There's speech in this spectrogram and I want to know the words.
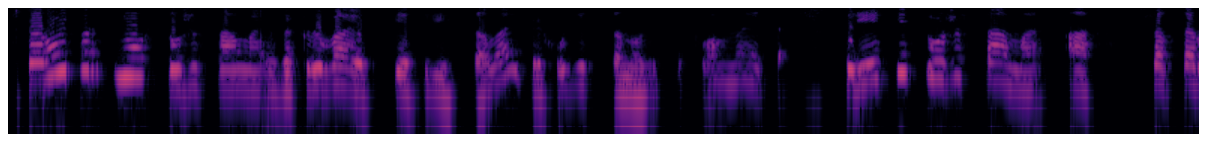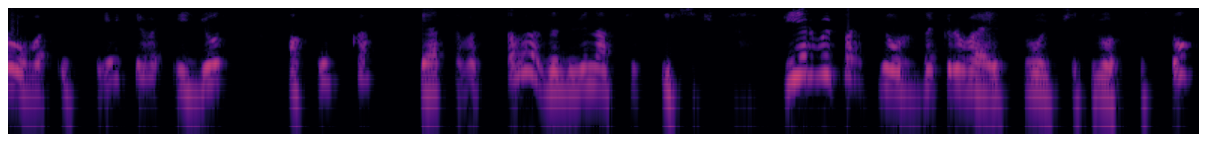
Второй партнер то же самое, закрывает все три стола и приходит, становится к вам на это. Третий то же самое, а со второго и с третьего идет покупка пятого стола за 12 тысяч. Первый партнер закрывает свой четвертый стол,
